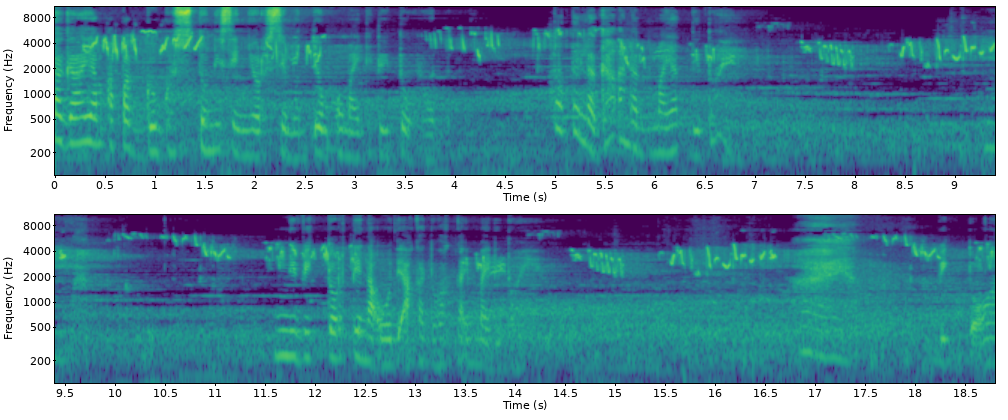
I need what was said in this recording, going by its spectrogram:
Lagayam apaggugusto ni Senyor Simontium umay dito'y turod. Ta talaga ang nagmayat dito eh. Hmm. Ni Victor tinaudi akaduhak nga imay dito eh. Ay, Victor.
